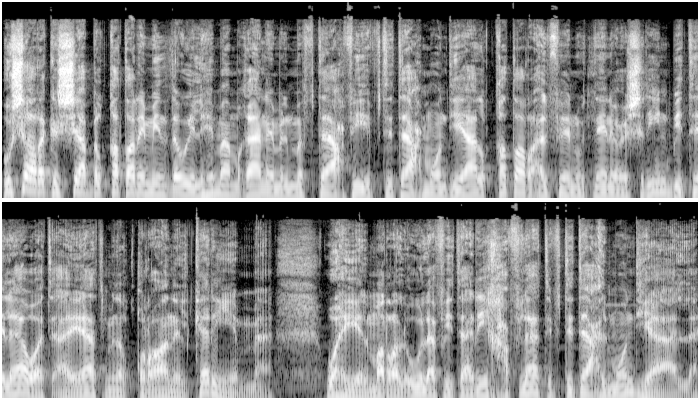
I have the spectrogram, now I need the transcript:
وشارك الشاب القطري من ذوي الهمم غانم المفتاح في افتتاح مونديال قطر 2022 بتلاوة آيات من القرآن الكريم. وهي المرة الأولى في تاريخ حفلات افتتاح المونديال.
